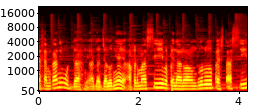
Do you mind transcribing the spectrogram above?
SMK nih udah nih ada jalurnya ya afirmasi perpindahan uang dulu prestasi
